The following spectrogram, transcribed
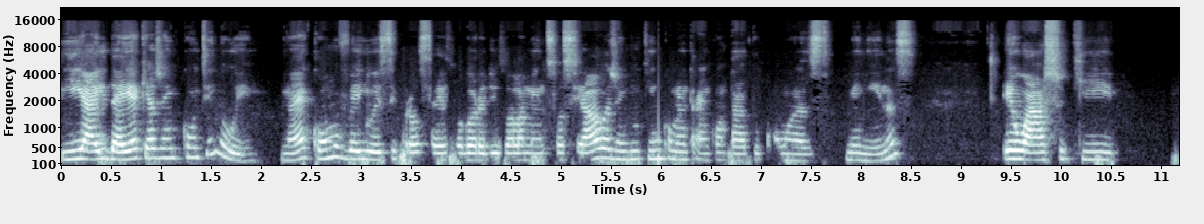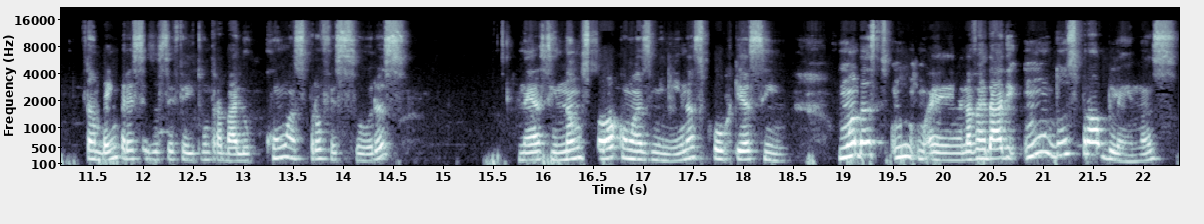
E a ideia é que a gente continue, né? Como veio esse processo agora de isolamento social, a gente não tinha como entrar em contato com as meninas. Eu acho que também precisa ser feito um trabalho com as professoras, né? Assim, não só com as meninas, porque assim, uma das, um, é, na verdade, um dos problemas,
